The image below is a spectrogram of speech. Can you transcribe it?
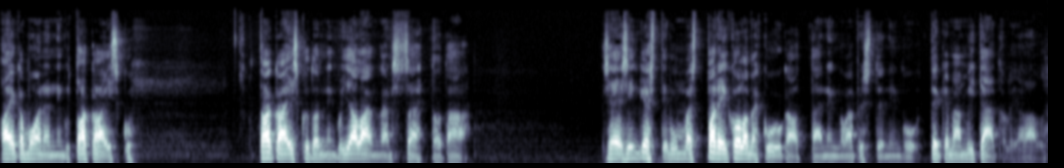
aikamoinen niin kuin takaisku, takaisku ton niin kuin jalan kanssa, että tota, se siinä kesti mun mielestä pari-kolme kuukautta ennen kuin mä pystyin niin kuin tekemään mitään tuolla jalalla.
